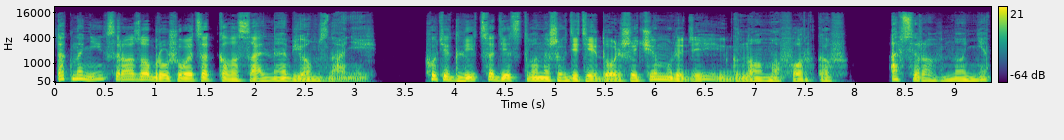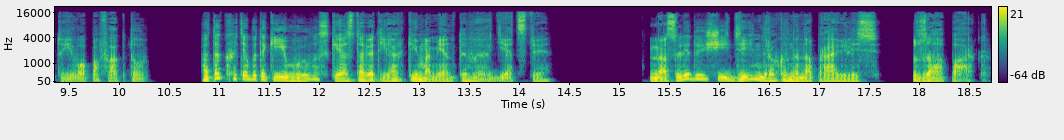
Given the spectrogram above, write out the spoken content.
так на них сразу обрушивается колоссальный объем знаний. Хоть и длится детство наших детей дольше, чем у людей, гномов, орков, а все равно нету его по факту. А так хотя бы такие вылазки оставят яркие моменты в их детстве. На следующий день драконы направились в зоопарк.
